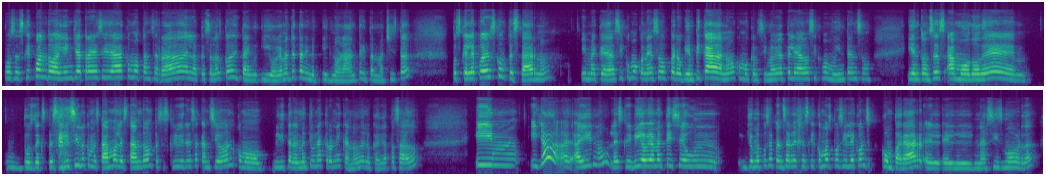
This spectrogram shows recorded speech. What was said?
pues es que cuando alguien ya trae esa idea como tan cerrada de lo que son las cosas y, tan, y obviamente tan ignorante y tan machista, pues, ¿qué le puedes contestar, no? Y me quedé así como con eso, pero bien picada, ¿no? Como que sí me había peleado así como muy intenso. Y entonces, a modo de, pues, de expresar así lo que me estaba molestando, empecé a escribir esa canción como literalmente una crónica, ¿no? De lo que había pasado. Y, y ya, ahí, ¿no? La escribí, obviamente hice un, yo me puse a pensar, dije, es que cómo es posible comparar el, el, nazismo, ¿verdad?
